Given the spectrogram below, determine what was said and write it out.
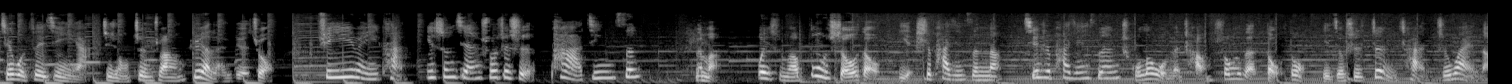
结果最近呀，这种症状越来越重，去医院一看，医生竟然说这是帕金森。那么，为什么不手抖也是帕金森呢？其实帕金森除了我们常说的抖动，也就是震颤之外呢，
